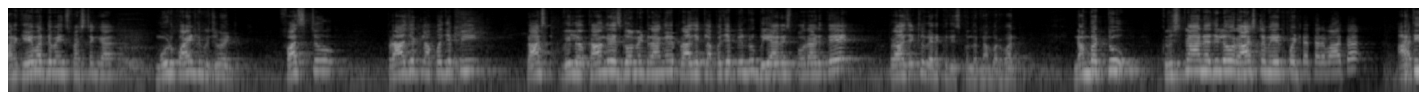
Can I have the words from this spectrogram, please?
మనకేమర్థమైంది స్పష్టంగా? మూడు పాయింట్లు మీరు చూడండి. ఫస్ట్ ప్రాజెక్టులు అప్పజెప్పి రాష్ట్ర వీళ్ళు కాంగ్రెస్ గవర్నమెంట్ రాగానే ప్రాజెక్టులు అప్పజెప్పిండ్రు బీఆర్ఎస్ పోరాడితే ప్రాజెక్టులు వెనక్కి తీసుకున్నారు number one number two Krishna నదిలో రాష్ట్రం ఏర్పడిన తర్వాత అతి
